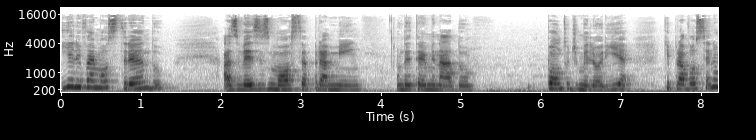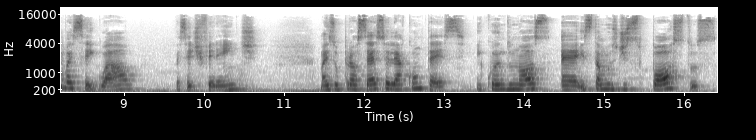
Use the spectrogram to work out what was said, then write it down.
E ele vai mostrando, às vezes mostra para mim um determinado ponto de melhoria que para você não vai ser igual, vai ser diferente, mas o processo ele acontece e quando nós é, estamos dispostos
